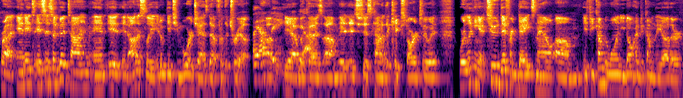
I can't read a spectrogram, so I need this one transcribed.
right, and it's it's it's a good time, and it, it honestly it'll get you more jazzed up for the trip. I- I Uh, think, yeah, yeah. because um, it, it's just kind of the kickstart to it. We're looking at two different dates now. Um, if you come to one, you don't have to come to the other.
